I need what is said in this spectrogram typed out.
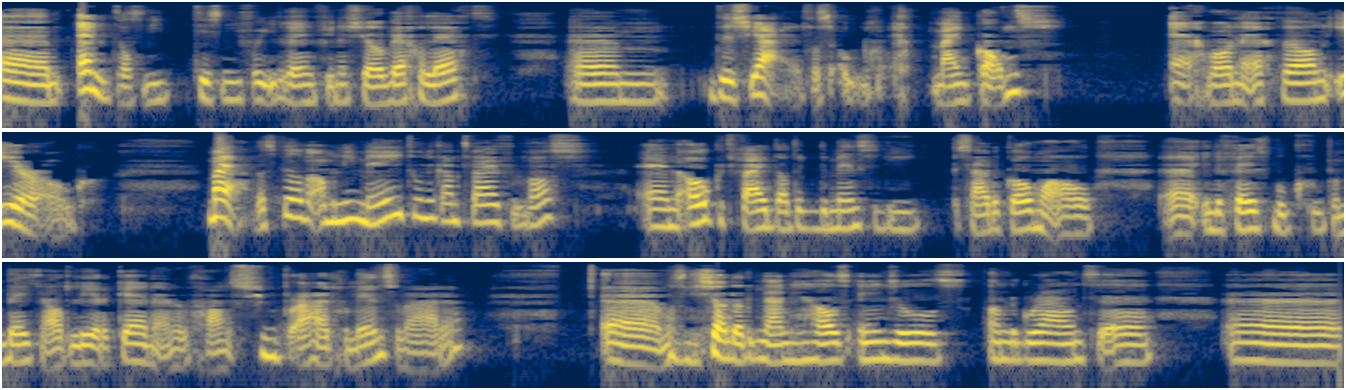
Um, en het, was niet, het is niet voor iedereen financieel weggelegd. Um, dus ja, het was ook nog echt mijn kans. En gewoon echt wel een eer ook. Maar ja, dat speelde allemaal niet mee toen ik aan het twijfelen was. En ook het feit dat ik de mensen die zouden komen al uh, in de Facebookgroep een beetje had leren kennen. En dat het gewoon super aardige mensen waren. Het was niet zo dat ik naar een Hells Angels Underground uh, uh,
